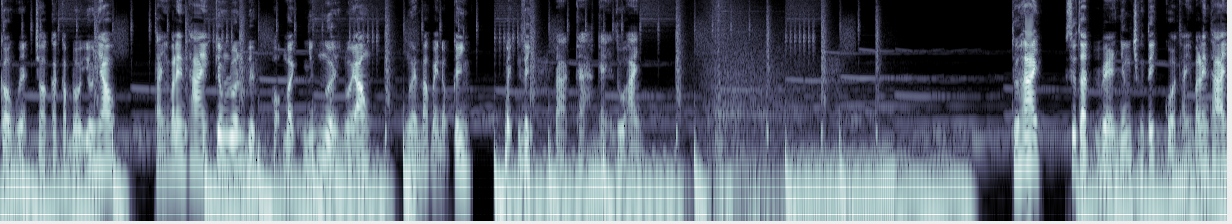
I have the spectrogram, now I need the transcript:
cầu nguyện cho các cặp đôi yêu nhau, Thánh Valentine kiêm luôn việc hộ mệnh những người nuôi ong, người mắc bệnh động kinh, bệnh dịch và cả kẻ du hành. Thứ hai, sự thật về những chứng tích của Thánh Valentine.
